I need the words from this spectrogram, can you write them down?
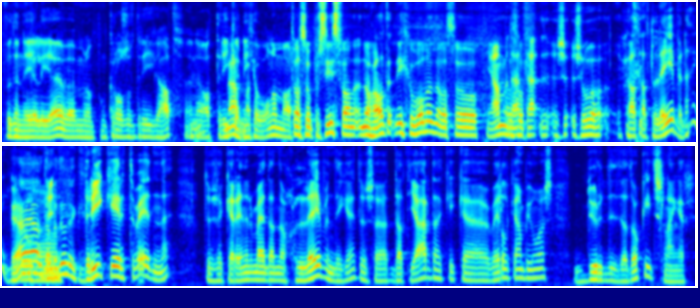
voor de Nelly. Hè. We hebben op een cross of drie gehad en hij had drie keer niet gewonnen. Maar... Het was zo precies van nog altijd niet gewonnen. Dat was zo, ja, maar dat, dat, zo gaat dat leven. Hè. ja, ja, dat bedoel ik. Drie keer tweede. Hè. Dus ik herinner mij dat nog levendig. Hè. Dus uh, dat jaar dat ik uh, wereldkampioen was, duurde dat ook iets langer.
